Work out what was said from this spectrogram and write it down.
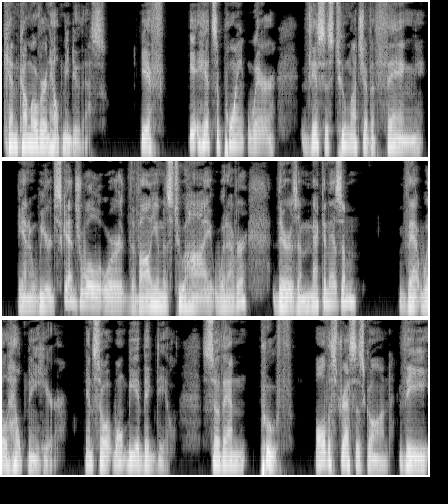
can come over and help me do this. If it hits a point where this is too much of a thing in a weird schedule or the volume is too high, whatever, there is a mechanism that will help me here. And so it won't be a big deal. So then, poof, all the stress is gone. The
